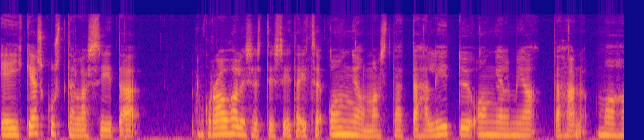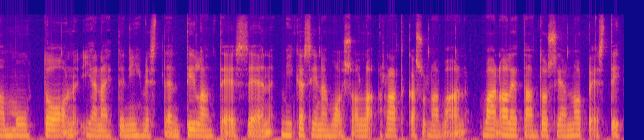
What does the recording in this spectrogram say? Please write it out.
ei keskustella siitä niin rauhallisesti siitä itse ongelmasta, että tähän liittyy ongelmia tähän maahanmuuttoon ja näiden ihmisten tilanteeseen, mikä siinä voisi olla ratkaisuna, vaan, vaan aletaan tosiaan nopeasti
